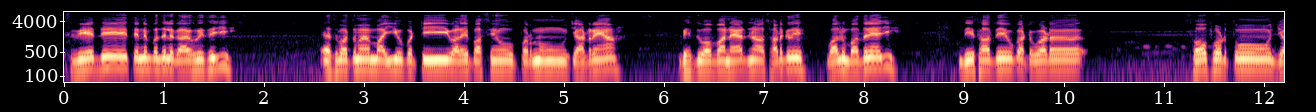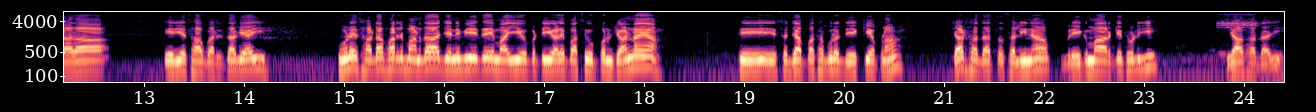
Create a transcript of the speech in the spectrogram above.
ਸਵੇਰ ਦੇ ਤਿੰਨ ਬੰਦੇ ਲਗਾਏ ਹੋਏ ਸੀ ਜੀ। ਇਸ ਵਕਤ ਮੈਂ ਮਾਈਓ ਪੱਟੀ ਵਾਲੇ ਪਾਸਿਓਂ ਉੱਪਰ ਨੂੰ ਚੜ ਰਿਹਾ। ਬਿਸਦੁਆਬਾ ਨਹਿਰ ਨਾਲ ਸੜਕ ਦੇ ਵੱਲ ਨੂੰ ਵੱਧ ਰਿਹਾ ਜੀ। ਦੇਖ ਸਕਦੇ ਹੋ ਘੱਟੋ ਘੱਟ 100 ਫੁੱਟ ਤੋਂ ਜ਼ਿਆਦਾ ਏਰੀਆ ਸਾਫ਼ ਕਰ ਦਿੱਤਾ ਗਿਆ ਜੀ। ਹੁਣ ਇਹ ਸਾਡਾ ਫਰਜ਼ ਬਣਦਾ ਜਿੰਨੇ ਵੀ ਤੇ ਮਾਈ ਪੱਟੀ ਵਾਲੇ ਪਾਸੇ ਉੱਪਰ ਨੂੰ ਚੜ੍ਹਨਾ ਆ ਤੇ ਸੱਜਾ ਪਾਸਾ ਪੂਰਾ ਦੇਖ ਕੇ ਆਪਣਾ ਚੜ੍ਹ ਸਕਦਾ, ਤਸੱਲੀ ਨਾਲ ਬ੍ਰੇਕ ਮਾਰ ਕੇ ਥੋੜੀ ਜੀ ਜਾ ਸਕਦਾ ਜੀ।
